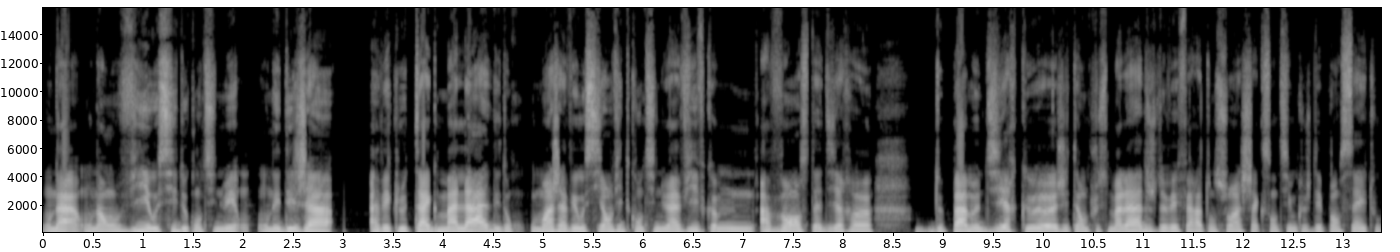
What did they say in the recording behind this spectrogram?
on, a, on a envie aussi de continuer. On est déjà avec le tag malade. Et donc, moi, j'avais aussi envie de continuer à vivre comme avant, c'est-à-dire euh, de pas me dire que euh, j'étais en plus malade, je devais faire attention à chaque centime que je dépensais et tout.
